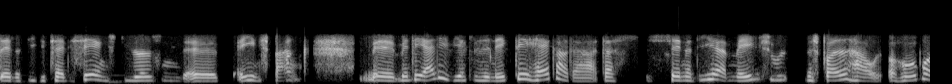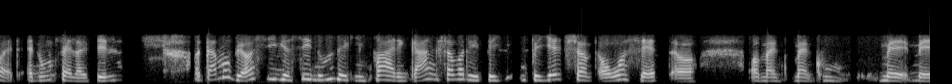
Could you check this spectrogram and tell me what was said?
eller Digitaliseringsstyrelsen, øh, ens bank. Øh, men det er det i virkeligheden ikke. Det er hacker, der, der sender de her mails ud med spredehavl og håber, at, at nogen falder i fælden. Og der må vi også sige, at vi har set en udvikling fra, at engang så var det behjælpsomt oversat, og, og man, man kunne, med, med,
